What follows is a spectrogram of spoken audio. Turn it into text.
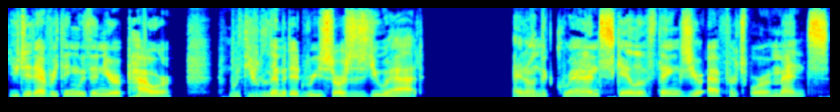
You did everything within your power with your limited resources you had. And on the grand scale of things, your efforts were immense.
